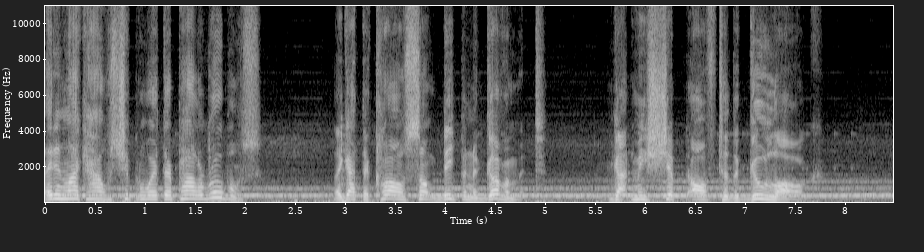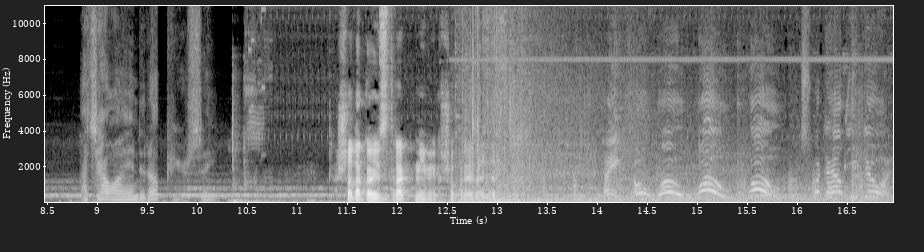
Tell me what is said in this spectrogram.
they didn't like how I was chipping away at their pile of rubles. They got their claws sunk deep in the government. Got me shipped off to the gulag. That's how I ended up here, see? Что такое экстракт мимик? Что произойдет? Hey, oh, whoa, whoa, whoa! What the hell are you doing?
